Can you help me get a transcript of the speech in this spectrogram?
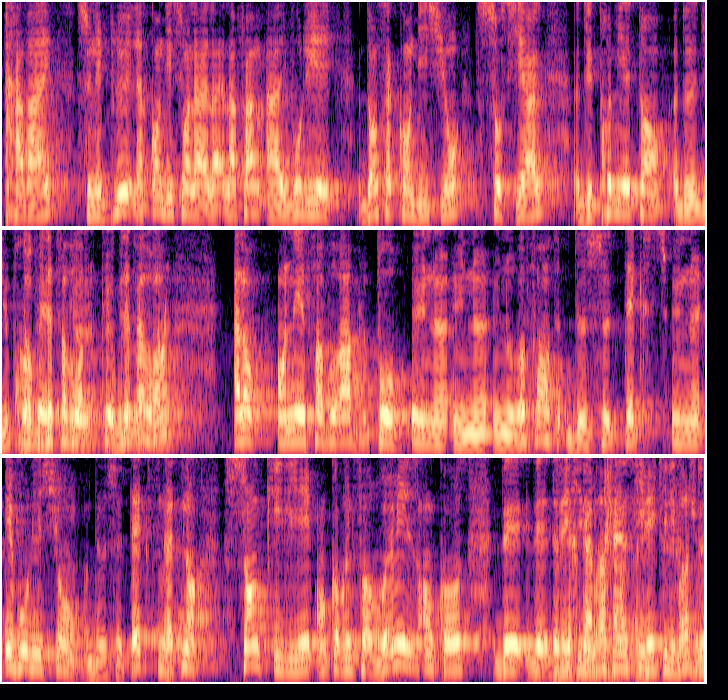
travaille, ce n'est plus la condition, la, la, la, femme a évolué dans sa condition sociale du premier temps de, du prophète. Donc vous êtes favorable, que, que vous êtes favorable. Alors, on est favorable pour une, une, une, refonte de ce texte, une évolution de ce texte, maintenant, sans qu'il y ait, encore une fois, remise en cause des, des, de certains principes. Rééquilibrage de,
